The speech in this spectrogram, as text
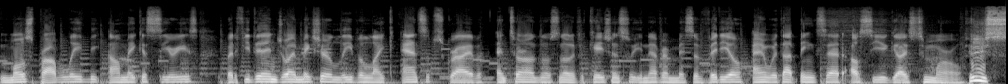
Most probably, be, I'll make a series. But if you did enjoy, make sure to leave a like and subscribe and turn on those notifications so you never miss a video. And with that being said, I'll see you guys tomorrow. Peace!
